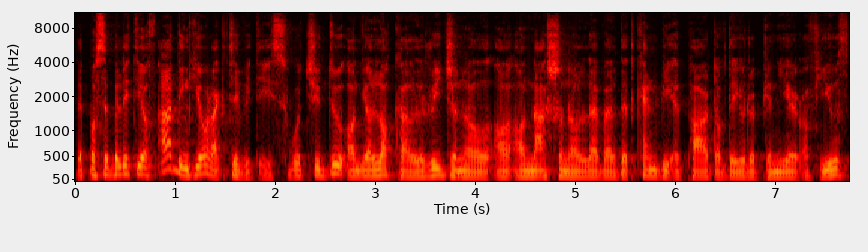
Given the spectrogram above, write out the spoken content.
the possibility of adding your activities, what you do on your local, regional or, or, national level that can be a part of the European Year of Youth.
